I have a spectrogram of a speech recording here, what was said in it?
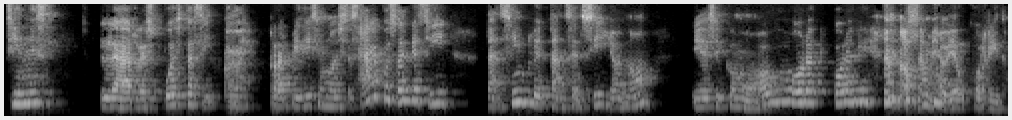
tienes la respuesta así, rapidísimo, dices, ah, pues algo así, tan simple, tan sencillo, ¿no? Y así como, oh, órale, no se me había ocurrido.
